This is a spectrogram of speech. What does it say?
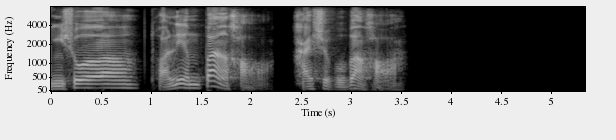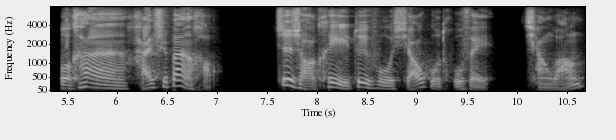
你说团练办好还是不办好啊？我看还是办好，至少可以对付小股土匪抢王。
